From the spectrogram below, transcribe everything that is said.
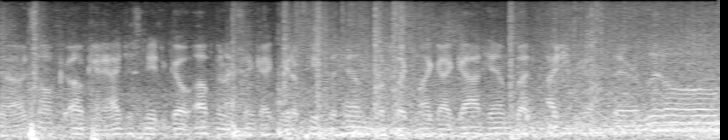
No, it's all... Okay, I just need to go up and I think I can get a piece of him. Looks like my guy got him, but I should be up there a little.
